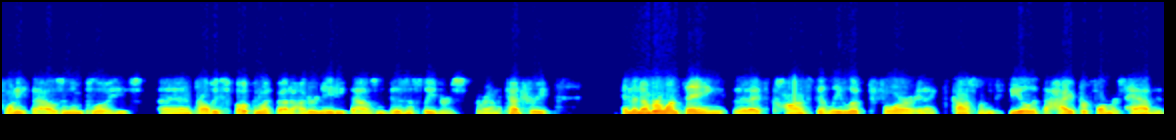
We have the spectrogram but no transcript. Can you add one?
20,000 employees, and probably spoken with about 180,000 business leaders around the country. And the number one thing that I've constantly looked for, and I constantly feel that the high performers have, is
